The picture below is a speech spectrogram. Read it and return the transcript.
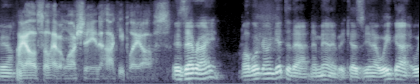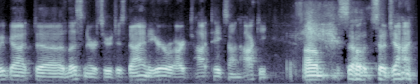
Yeah. I also haven't watched any of the hockey playoffs. Is that right? Well, we're going to get to that in a minute because you know we've got we've got uh, listeners who are just dying to hear our hot takes on hockey. Um, so so John,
